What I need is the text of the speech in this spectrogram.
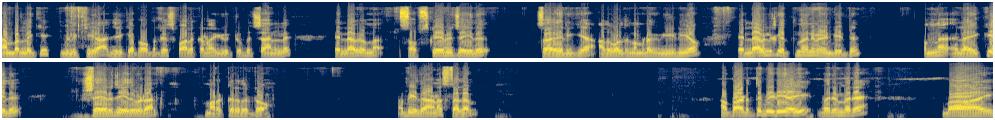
നമ്പറിലേക്ക് വിളിക്കുക. G K properties Palakkad YouTube channel എല്ലാവരും ഒന്ന് സബ്സ്ക്രൈബ് ചെയ്ത് സഹകരിക്കുക. അതുപോലെ തന്നെ നമ്മുടെ വീഡിയോ എല്ലാവരിലേക്കും എത്തുന്നതിന് വേണ്ടിയിട്ട് ഒന്ന് ലൈക്ക് ചെയ്ത് ഷെയർ ചെയ്ത് വിടാൻ മറക്കരുത് കേട്ടോ അപ്പോൾ ഇതാണ് സ്ഥലം. അപ്പോൾ അടുത്ത വീഡിയോ ആയി വരും വരെ. ബായ്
